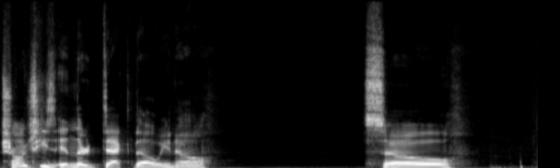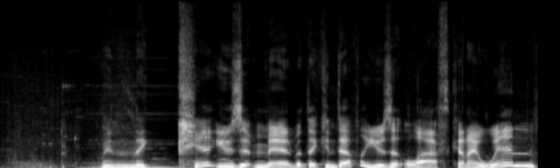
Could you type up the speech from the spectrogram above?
Shang-Chi's in their deck, though, you know. So, I mean, they can't use it mid, but they can definitely use it left. Can I win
